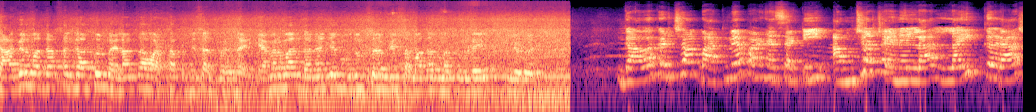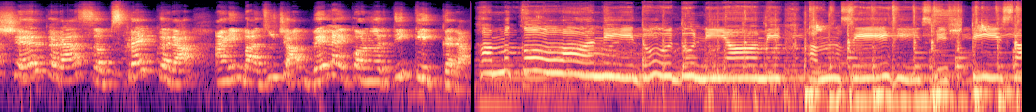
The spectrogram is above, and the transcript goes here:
कागल मतदारसंघातून महिलांचा वाढता प्रतिसाद मिळत आहे. कॅमेरामॅन धनंजय मुदुमसह मी समाधान मतुडे निवडून गावाकडच्या बातम्या पाहण्यासाठी आमच्या चॅनलला लाईक करा शेअर करा सबस्क्राईब करा आणि बाजूच्या बेल आयकॉनवरती क्लिक करा. हमको आने दो दुनिया में हमसे ही सृष्टि सारी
